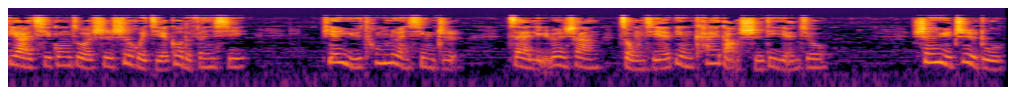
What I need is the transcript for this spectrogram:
第二期工作是社会结构的分析，偏于通论性质，在理论上总结并开导实地研究。生育制度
